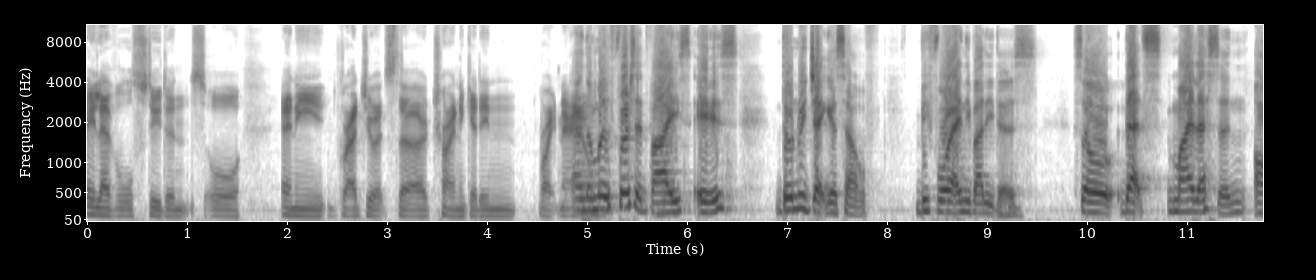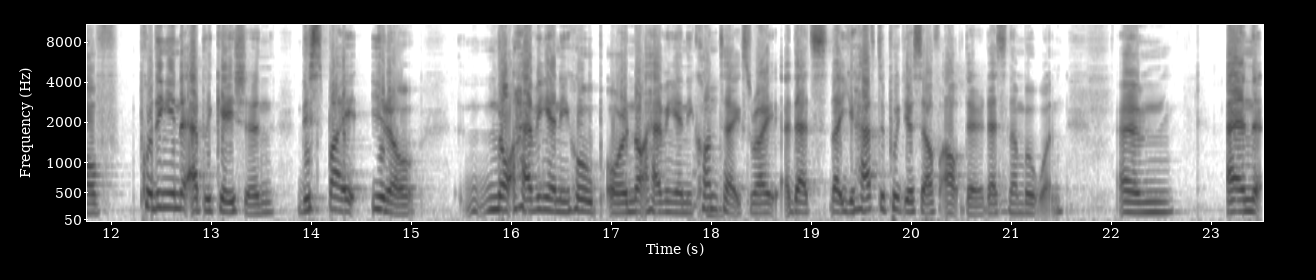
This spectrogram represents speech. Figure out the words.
A level students or any graduates that are trying to get in right now? And number first advice is don't reject yourself before anybody mm-hmm. does. So that's my lesson of putting in the application despite, you know, not having any hope or not having any mm-hmm. context, right? That's like you have to put yourself out there. That's number one. Um, and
